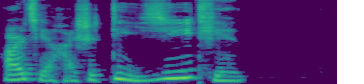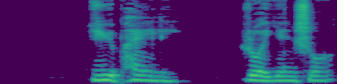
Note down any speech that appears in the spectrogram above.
而且还是第一天。玉佩里，若烟说。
